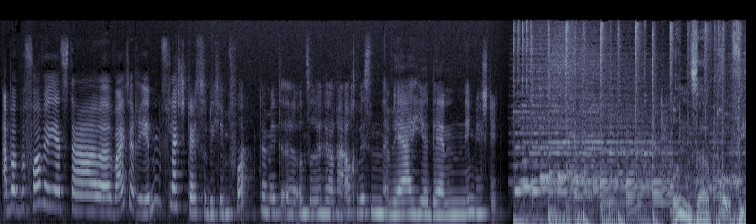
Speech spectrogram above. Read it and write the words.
aber bevor wir jetzt da äh, weiterreden, vielleicht stellst du dich eben vor, damit äh, unsere Hörer auch wissen, wer hier denn neben mir steht. Unser Profi.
